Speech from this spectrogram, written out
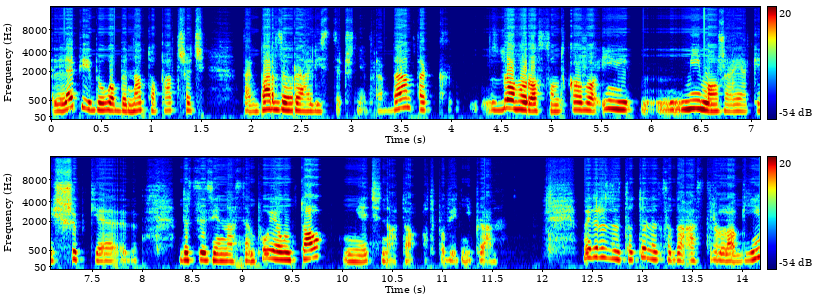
lepiej byłoby na to patrzeć tak bardzo realistycznie, prawda? Tak zdroworozsądkowo i mimo, że jakieś szybkie decyzje następują, to mieć na to odpowiedni plan. Moi drodzy, to tyle co do astrologii.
